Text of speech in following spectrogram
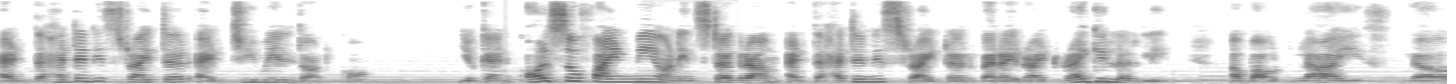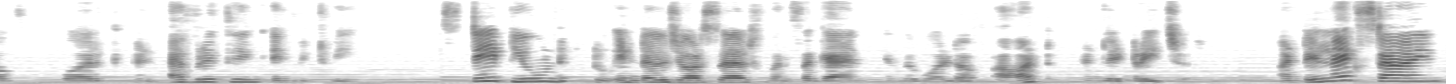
at thehedonistwriter at gmail.com. You can also find me on Instagram at the Hedonist Writer, where I write regularly about life, love, work, and everything in between. Stay tuned to indulge yourself once again in the world of art and literature. Until next time,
